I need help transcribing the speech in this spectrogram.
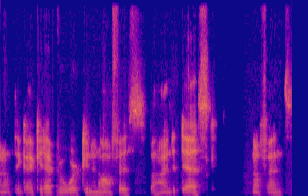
I don't think I could ever work in an office behind a desk. No offense.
